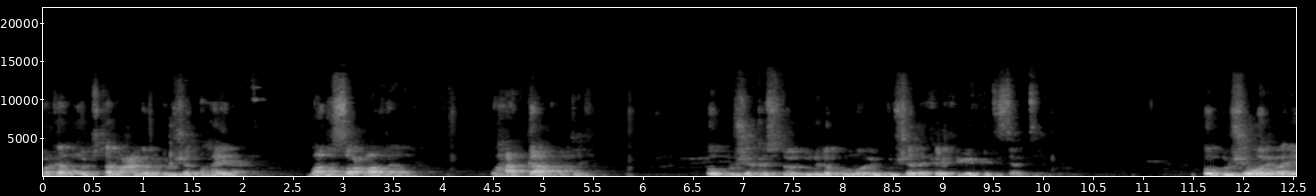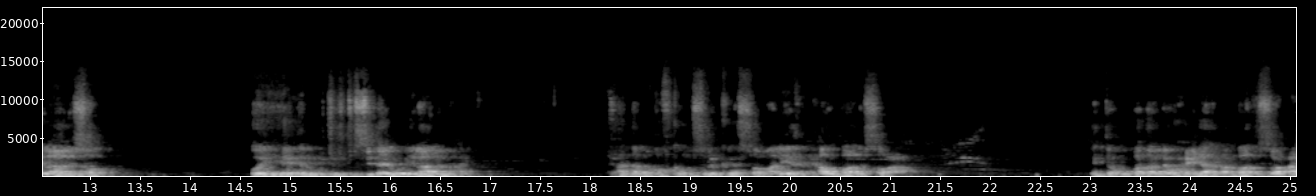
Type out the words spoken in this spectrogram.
markaad mujtamaca mar bulsho tahayna baadisooc baad leedahay waxaad gaar ku tahay oo bulsho kastoo dunida ku nooli bulshada kale kaga gedisantay oo bulsho waliba ilaaliso oo ay heegan ugu jirto siday u ilaalin lahayd haddaba qofka muslimka ee soomaaliyeed u baadisooca inta ugu badanle waxay yidhaahdaan baadisooca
